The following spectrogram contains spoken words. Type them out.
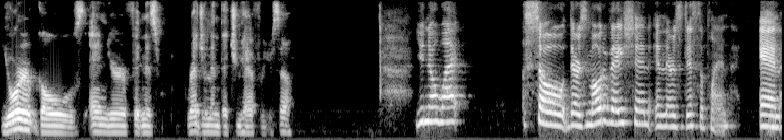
your goals and your fitness regimen that you have for yourself? You know what? So there's motivation and there's discipline. And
